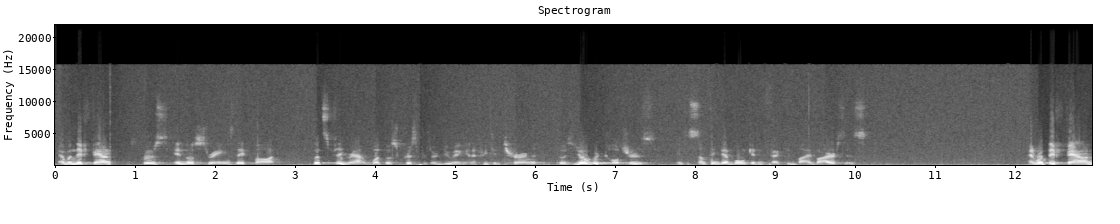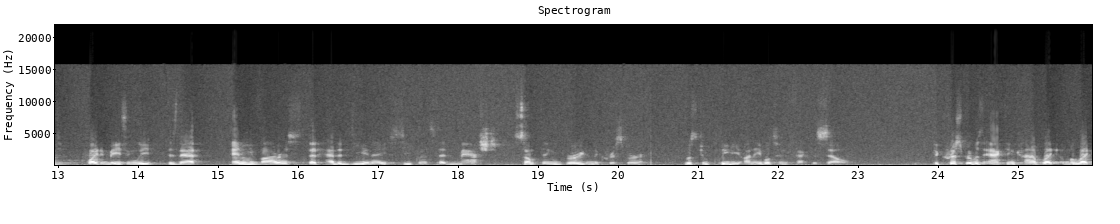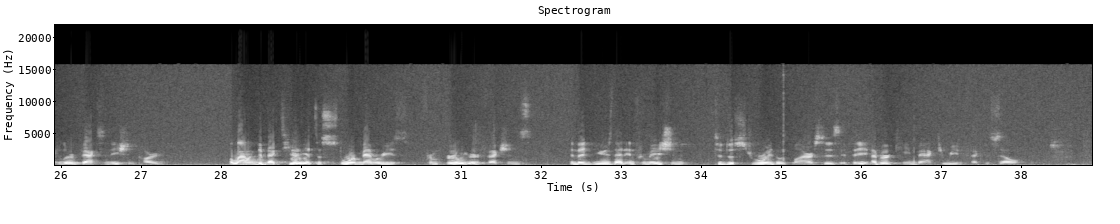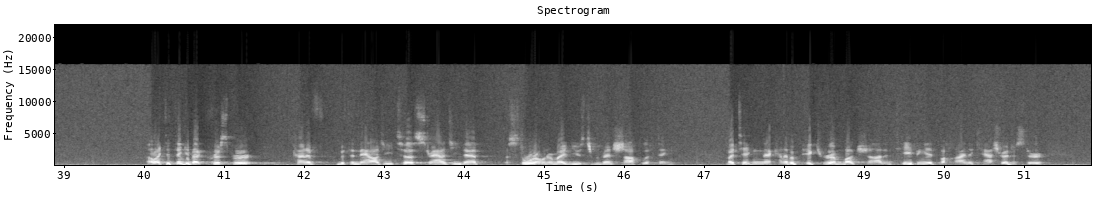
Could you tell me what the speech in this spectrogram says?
And when they found CRISPRs in those strains, they thought, let's figure out what those CRISPRs are doing. And if we can turn those yogurt cultures into something that won't get infected by viruses. And what they found, quite amazingly, is that any virus that had a DNA sequence that matched something buried in the CRISPR was completely unable to infect the cell. The CRISPR was acting kind of like a molecular vaccination card, allowing the bacteria to store memories from earlier infections and then use that information to destroy those viruses if they ever came back to reinfect the cell. I like to think about CRISPR kind of with analogy to a strategy that a store owner might use to prevent shoplifting. By taking that kind of a picture, a mugshot, and taping it behind the cash register,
